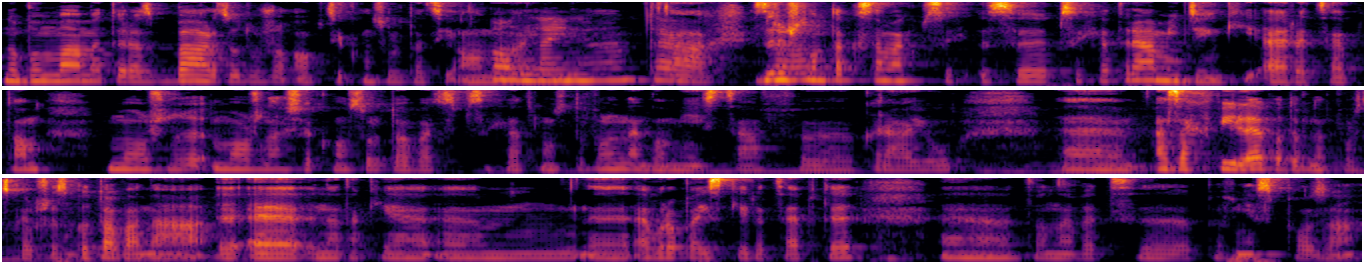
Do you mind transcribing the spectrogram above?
no bo mamy teraz bardzo dużo opcji konsultacji online. online tak. tak. Zresztą no. tak samo jak psych z psychiatrami, dzięki e-receptom może, można się konsultować z psychiatrą z dowolnego miejsca w e, kraju. E, a za chwilę, podobno Polska już jest gotowa na, e, na takie e, europejskie recepty, e, to nawet pewnie spoza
